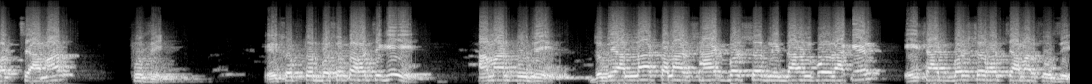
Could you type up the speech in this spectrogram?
হচ্ছে আমার পুঁজি। এই সত্তর বছরটা হচ্ছে কি? আমার পুঁজি। যদি আল্লাহ তালা ষাট বছর নির্ধারণ করে রাখেন এই ষাট বছর হচ্ছে আমার পুঁজি।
